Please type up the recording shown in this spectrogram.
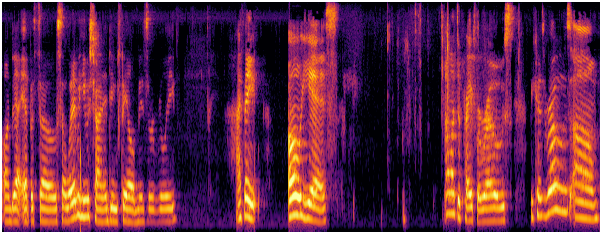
on that episode. So whatever he was trying to do failed miserably. I think. Oh yes, I want to pray for Rose because Rose, um,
